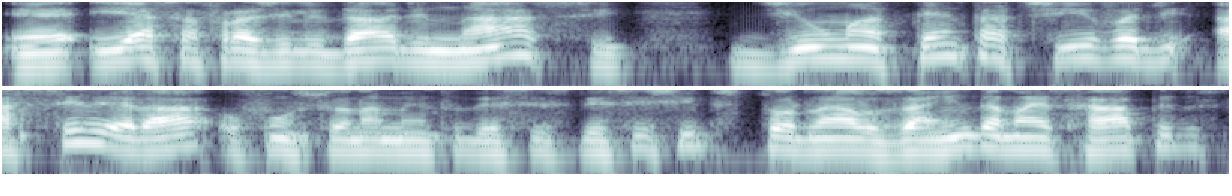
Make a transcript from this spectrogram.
É, e essa fragilidade nasce de uma tentativa de acelerar o funcionamento desses, desses chips, torná-los ainda mais rápidos.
